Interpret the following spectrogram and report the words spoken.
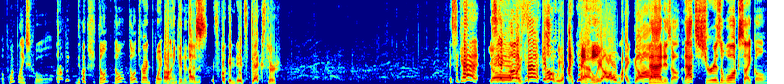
Well, Point Blank's cool. don't, don't don't don't drag Point Oh, Blank into God. this. It's fucking. It's Dexter. It's the cat. It's Yo, the I iconic see cat. the Oh, we have I, cat. I hate we, oh my god. that. Is a that sure is a walk cycle.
